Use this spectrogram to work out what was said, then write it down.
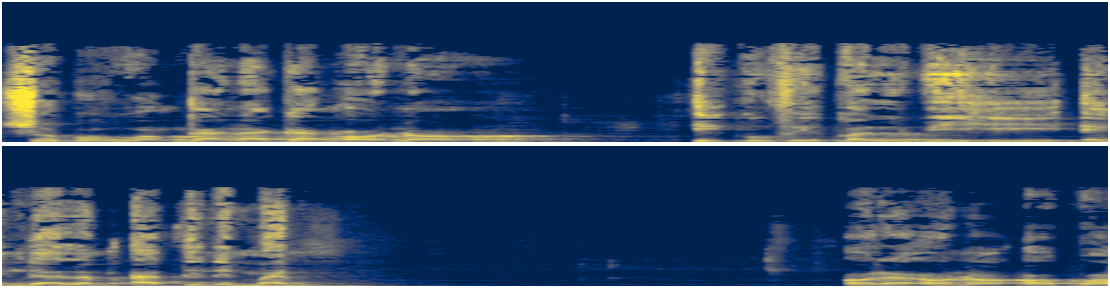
Sopo wong kana kang ono iku fi qalbihi ing dalam atine man. Ora ono apa?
